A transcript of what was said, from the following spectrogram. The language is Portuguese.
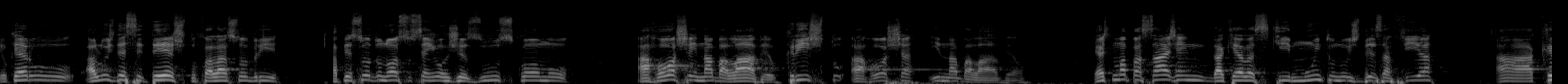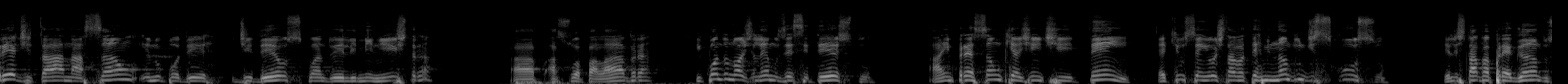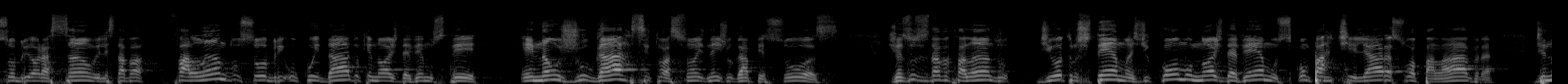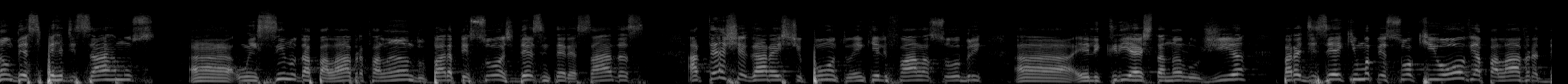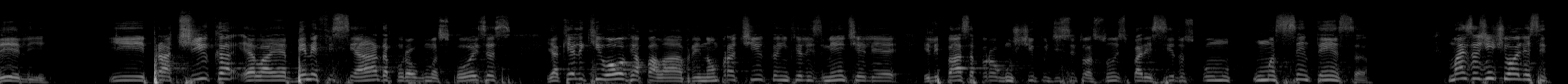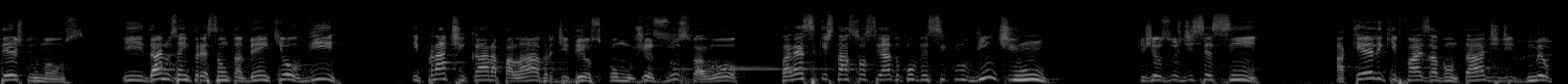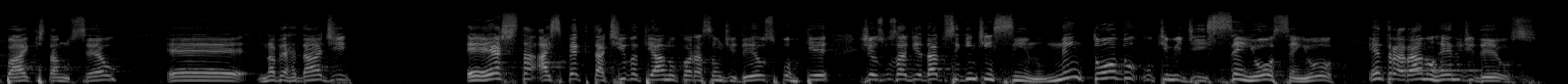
Eu quero, à luz desse texto, falar sobre a pessoa do nosso Senhor Jesus como a rocha inabalável, Cristo, a rocha inabalável. Esta é uma passagem daquelas que muito nos desafia a acreditar na ação e no poder de Deus quando Ele ministra a, a Sua palavra. E quando nós lemos esse texto, a impressão que a gente tem é que o Senhor estava terminando um discurso, ele estava pregando sobre oração, ele estava falando sobre o cuidado que nós devemos ter em não julgar situações, nem julgar pessoas. Jesus estava falando de outros temas, de como nós devemos compartilhar a Sua palavra, de não desperdiçarmos ah, o ensino da palavra, falando para pessoas desinteressadas, até chegar a este ponto em que ele fala sobre, ah, ele cria esta analogia para dizer que uma pessoa que ouve a palavra dele, e pratica, ela é beneficiada por algumas coisas, e aquele que ouve a palavra e não pratica, infelizmente, ele, é, ele passa por alguns tipos de situações parecidas com uma sentença. Mas a gente olha esse texto, irmãos, e dá-nos a impressão também que ouvir e praticar a palavra de Deus, como Jesus falou, parece que está associado com o versículo 21, que Jesus disse assim: Aquele que faz a vontade de meu Pai que está no céu, é, na verdade, é esta a expectativa que há no coração de Deus, porque Jesus havia dado o seguinte ensino: nem todo o que me diz Senhor, Senhor, entrará no reino de Deus.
